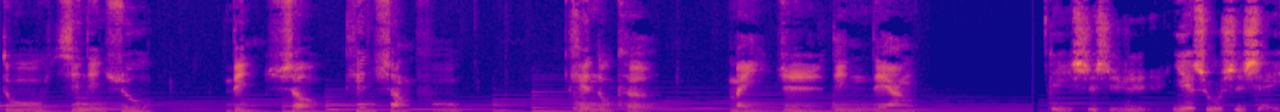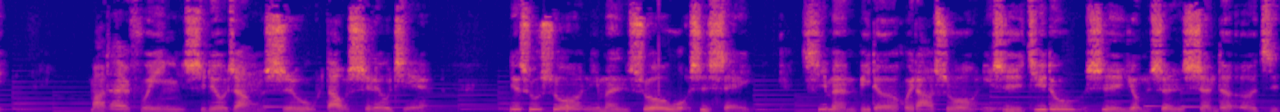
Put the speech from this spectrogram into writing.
读心灵书，领受天上福。天路客，每日灵粮。第四十日，耶稣是谁？马太福音十六章十五到十六节，耶稣说：“你们说我是谁？”西门彼得回答说：“你是基督，是永生神的儿子。”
